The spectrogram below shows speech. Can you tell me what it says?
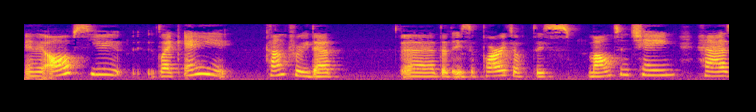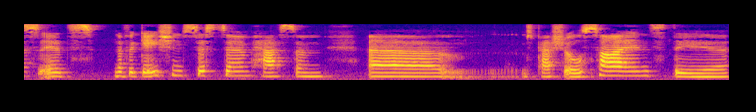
in the Alps, you like any country that uh, that is a part of this mountain chain has its navigation system, has some um special signs. The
